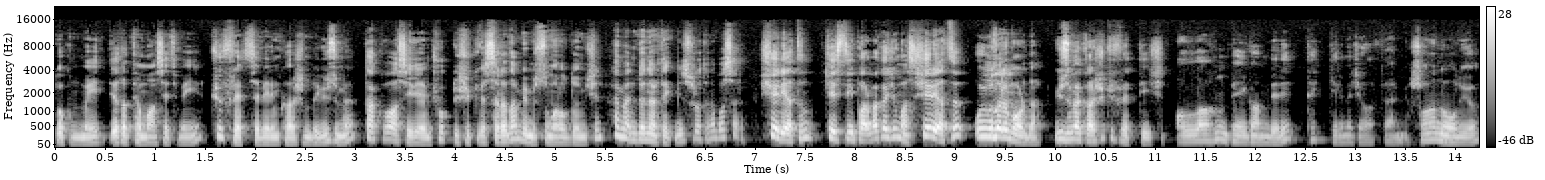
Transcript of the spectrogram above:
dokunmayı ya da temas etmeyi, küfretse benim karşımda yüzüme, takva seviyem çok düşük ve sıradan bir Müslüman olduğum için hemen döner tekmeyi suratına basarım. Şeriatın kestiği parmak acımaz. Şeriatı uygularım orada. Yüzüme karşı küfrettiği için. Allah'ın peygamberi tek kelime cevap vermiyor. Sonra ne oluyor?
